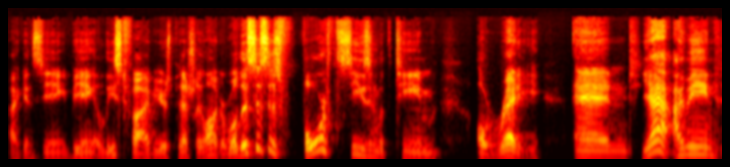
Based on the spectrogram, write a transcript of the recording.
I can see being at least five years, potentially longer. Well, this is his fourth season with the team already. And yeah, I mean,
